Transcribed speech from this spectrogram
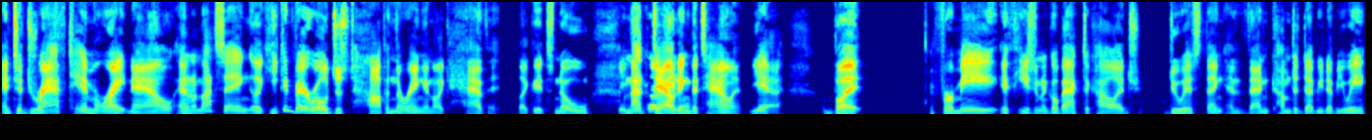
and to draft him right now. And I'm not saying like he can very well just hop in the ring and like have it. Like it's no, I'm not doubting the talent. Yeah. But for me, if he's going to go back to college, do his thing, and then come to WWE,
